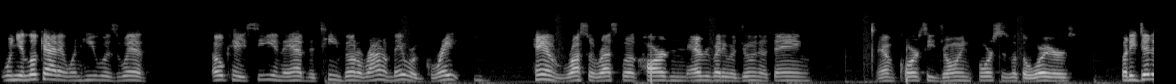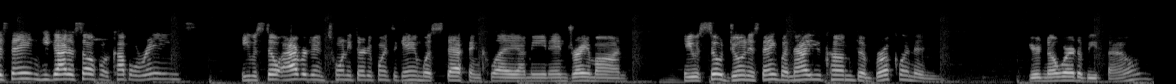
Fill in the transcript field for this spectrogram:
when you look at it, when he was with OKC and they had the team built around him, they were great. He, him, Russell Westbrook, Harden, everybody was doing their thing. And of course, he joined forces with the Warriors. But he did his thing. He got himself a couple rings. He was still averaging 20, 30 points a game with Steph and Clay, I mean, and Draymond. He was still doing his thing, but now you come to Brooklyn and you're nowhere to be found.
